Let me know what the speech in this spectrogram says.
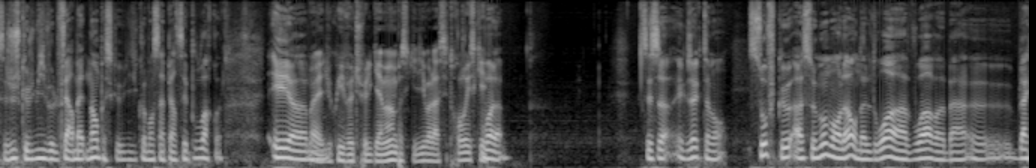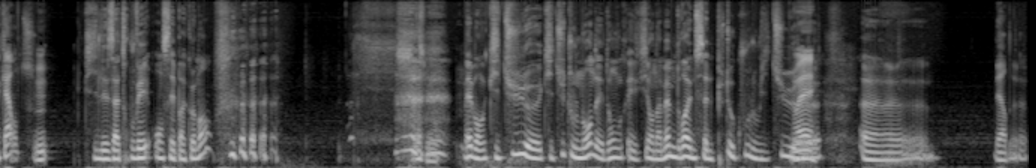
C'est juste que lui, il veut le faire maintenant parce qu'il commence à perdre ses pouvoirs, quoi. Et euh, Ouais, du coup, il veut tuer le gamin parce qu'il dit voilà, c'est trop risqué. voilà. C'est ça, exactement. Sauf que à ce moment-là, on a le droit à avoir euh, ben, euh, Blackout, Mm. qui les a trouvés, on sait pas comment, mais bon, qui tue, euh, qui tue tout le monde et donc et qui on a même droit à une scène plutôt cool où il tue Ouais. merde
